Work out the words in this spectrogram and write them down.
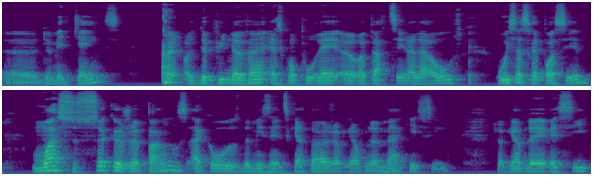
2015. Euh, Depuis 9 ans, est-ce qu'on pourrait euh, repartir à la hausse? Oui, ça serait possible. Moi, ce que je pense, à cause de mes indicateurs, je regarde le MAC ici, je regarde le RSI,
